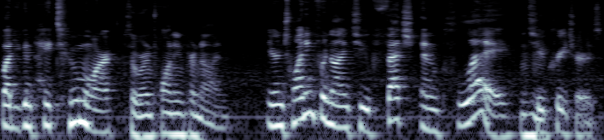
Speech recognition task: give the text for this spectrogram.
but you can pay two more. so we're entwining for nine. You're entwining for nine to fetch and play two Mhm. creatures.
